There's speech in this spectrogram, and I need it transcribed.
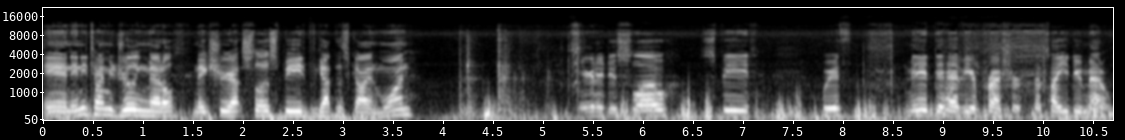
And anytime you're drilling metal, make sure you're at slow speed. We've got this guy in one. You're gonna do slow speed with mid to heavier pressure. That's how you do metal.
